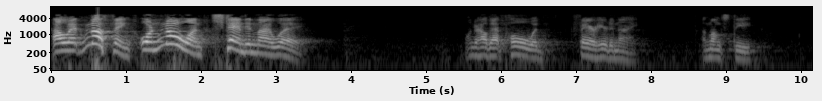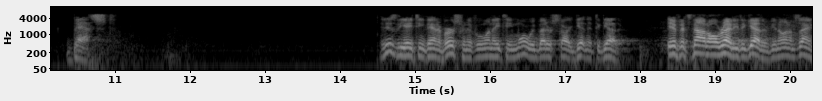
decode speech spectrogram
I'll let nothing or no one stand in my way. Wonder how that poll would fare here tonight amongst the best. It is the 18th anniversary, and if we want 18 more, we better start getting it together. If it's not already together, if you know what I'm saying.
